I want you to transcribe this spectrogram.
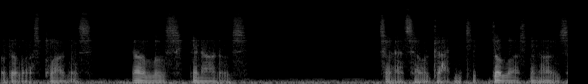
of the Las Plagas, the Los Ganados. So that's how it got into the Los Ganados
